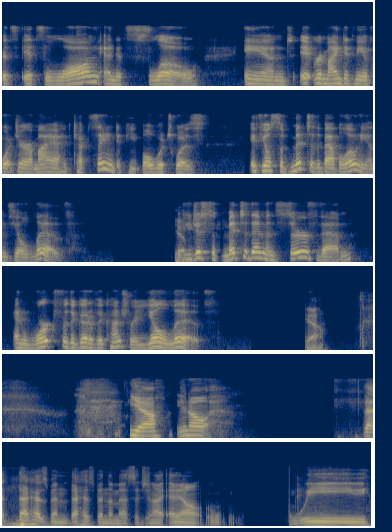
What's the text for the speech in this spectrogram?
it's it's long and it's slow and it reminded me of what jeremiah had kept saying to people which was if you'll submit to the babylonians you'll live yep. if you just submit to them and serve them and work for the good of the country, you'll live. Yeah. Yeah, you know that that has been that has been the message and I you know we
